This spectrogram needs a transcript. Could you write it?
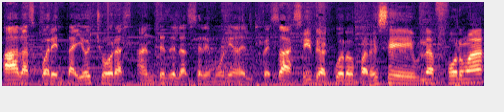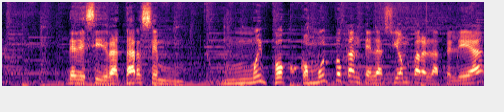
a las 48 horas antes de la ceremonia del pesaje. Sí, de acuerdo. Parece una forma de deshidratarse muy poco, con muy poca antelación para la pelea,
